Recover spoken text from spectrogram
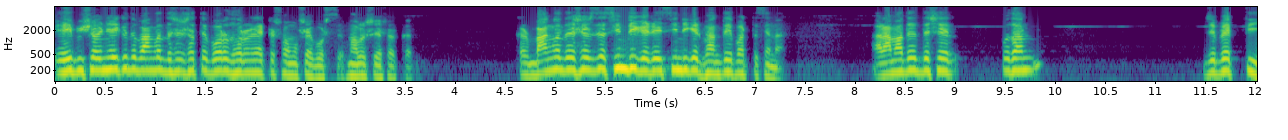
এই বিষয় নিয়ে কিন্তু বাংলাদেশের সাথে বড় ধরনের একটা সমস্যায় পড়ছে মালয়েশিয়া সরকার। কারণ বাংলাদেশের যে সিন্ডিকেট এই সিন্ডিকেট ভাঙতেই পারতেছে না। আর আমাদের দেশের প্রধান যে ব্যক্তি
